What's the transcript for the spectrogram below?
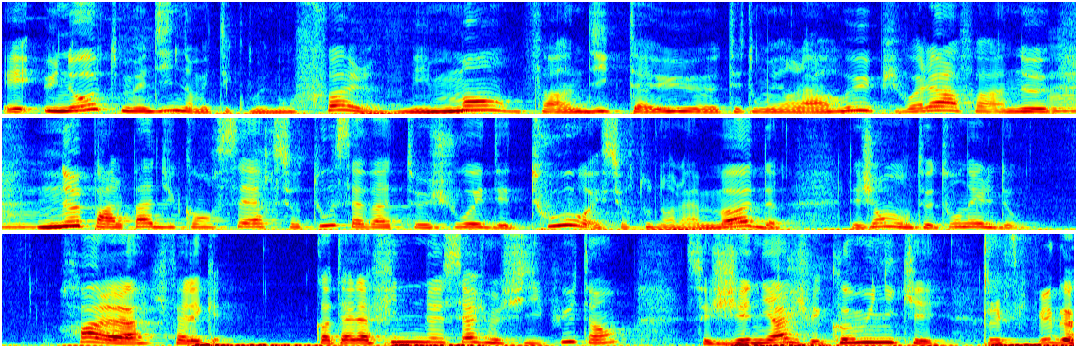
Et une autre me dit non mais t'es complètement folle, mais mens, enfin dis que t'as eu, euh, t'es tombée dans la rue, et puis voilà, enfin ne, Mm. ne parle pas du cancer, surtout ça va te jouer des tours, et surtout dans la mode, les gens vont te tourner le dos. Oh là là, il fallait que... Quand elle a fini de ça, je me suis dit putain, c'est génial, je vais communiquer. L'esprit de.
